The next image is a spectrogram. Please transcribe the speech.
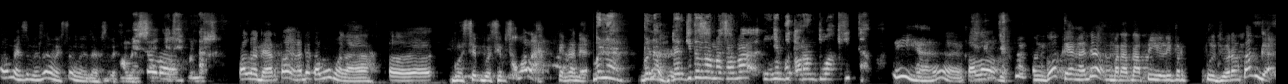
Omes, omes, omes, omes, omes, omes. Omes aja deh, benar. Kalau Darto yang ada kamu malah uh, gosip-gosip sekolah yang ada. Benar, benar. Dan kita sama-sama nyebut orang tua kita. Iya, kalau enggak yang ada meratapi Liverpool juara apa enggak?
